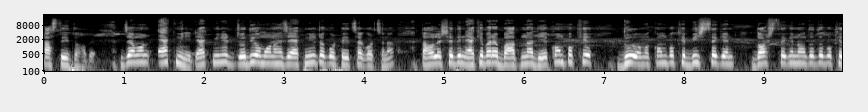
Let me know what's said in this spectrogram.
শাস্তি দিতে হবে। যেমন এক মিনিট এক মিনিট যদিও মনে হয় যে, এক মিনিটও করতে ইচ্ছা করছে না, তাহলে সেদিন একেবারে বাদ না দিয়ে কমপক্ষে দু, কমপক্ষে বিশ সেকেন্ড, দশ সেকেন্ড অন্তত পক্ষে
